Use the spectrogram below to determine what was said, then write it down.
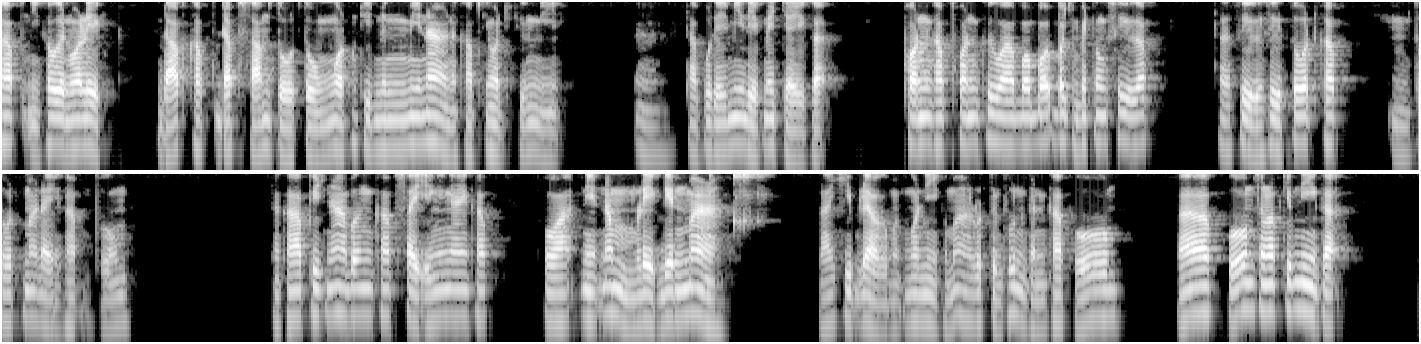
ครับ นี่เขาเอิ้นว่าเลขดับครับ ดับสามตัวตรงงวดวันที่หนึ่งมีหน้านะครับ ที่ฮอดถึงนี้อ่อถ้าผู้ใดมีเหลขในใจก็ผ่อนครับผ่อนคือว่าบ่บ่บ่จำเป็นต้องซื้อครับ ถ้าซื้อก็ซื้อโตดครับ อืมโตดมาได้ครับ ผมนะครับพิจารณาเบิ่งครับใส่เองง่ายๆครับ เพราะว่าแนะนำเหลขเด่นมา หลายคลิปแล้วก็งวดนี้ก็มาลดต้นทุนกันครับผมครับผมสำหรับคลิปนี้ก็ไป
